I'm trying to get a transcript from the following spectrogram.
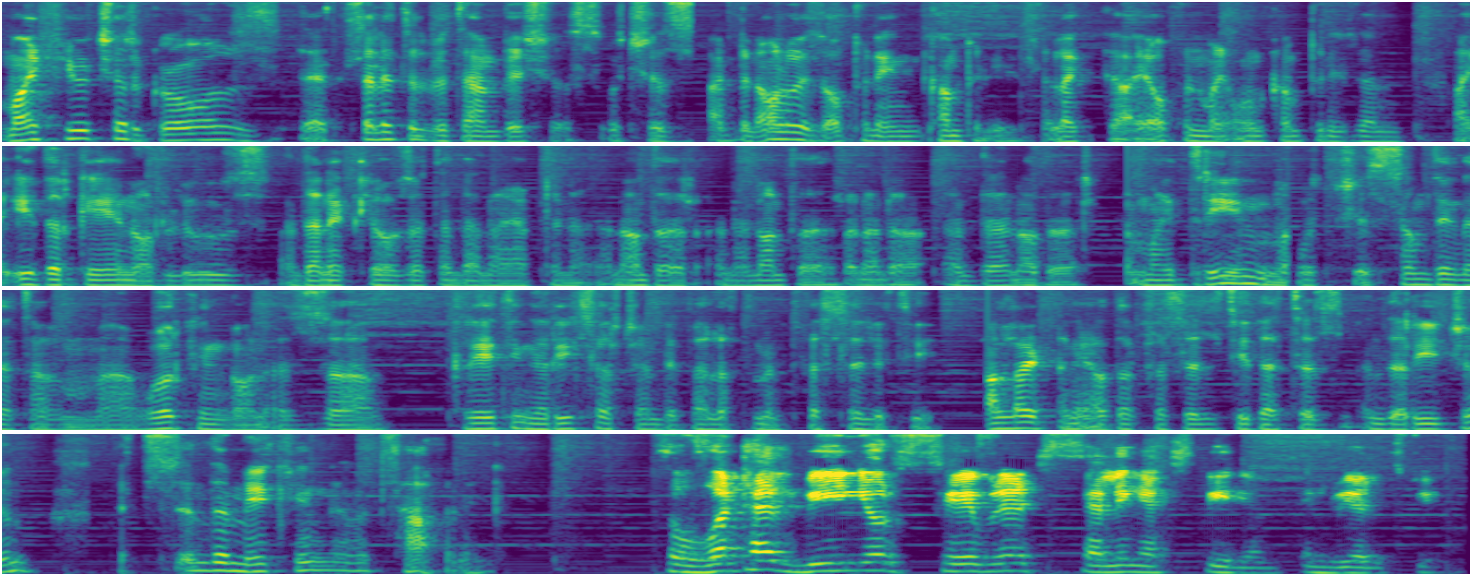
My future goals, it's a little bit ambitious, which is I've been always opening companies. Like I open my own companies and I either gain or lose, and then I close it, and then I open another and another and another and another. My dream, which is something that I'm uh, working on, is uh, creating a research and development facility. Unlike any other facility that is in the region, it's in the making and it's happening. So, what has been your favorite selling experience in real estate?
